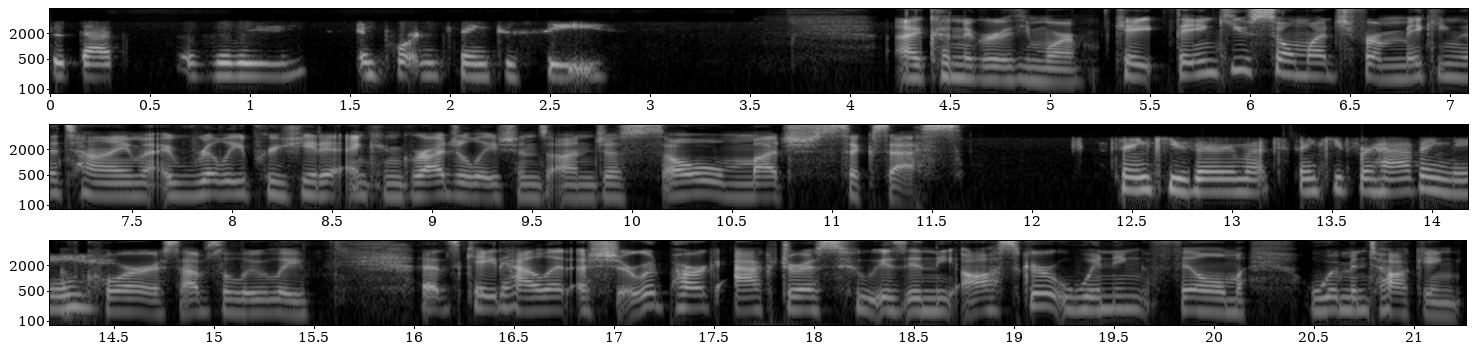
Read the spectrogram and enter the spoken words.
that that's a really important thing to see. I couldn't agree with you more. Kate, thank you so much for making the time. I really appreciate it. And congratulations on just so much success. Thank you very much. Thank you for having me. Of course, absolutely. That's Kate Hallett, a Sherwood Park actress who is in the Oscar winning film Women Talking.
